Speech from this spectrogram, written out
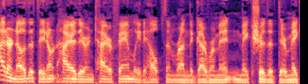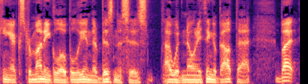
I don't know that they don't hire their entire family to help them run the government and make sure that they're making extra money globally in their businesses. I wouldn't know anything about that. But,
